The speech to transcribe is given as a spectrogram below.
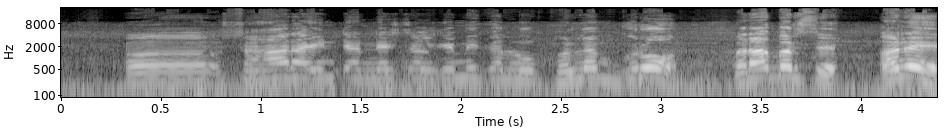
સહારા ઇન્ટરનેશનલ કેમિકલનું ફલમ ગ્રો બરાબર છે? અને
